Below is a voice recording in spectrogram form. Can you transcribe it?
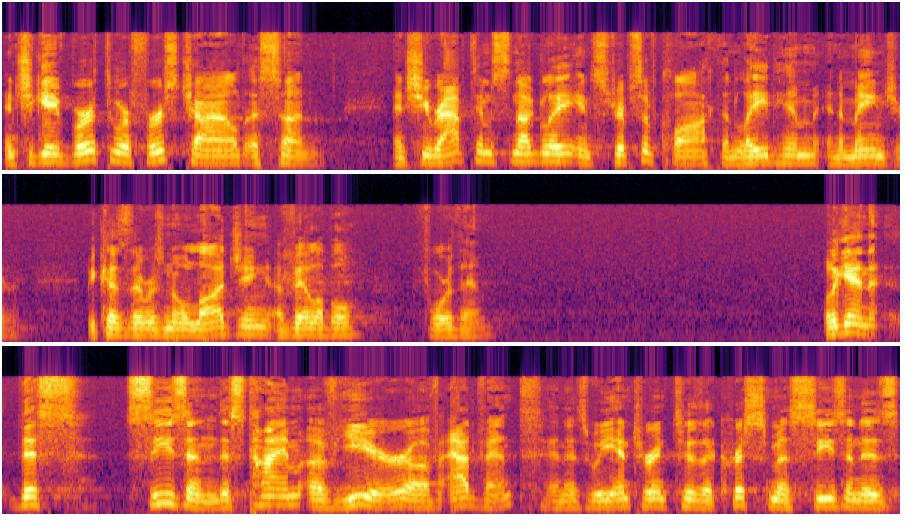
And she gave birth to her first child, a son. And she wrapped him snugly in strips of cloth and laid him in a manger, because there was no lodging available for them. Well, again, this season, this time of year of Advent, and as we enter into the Christmas season, is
